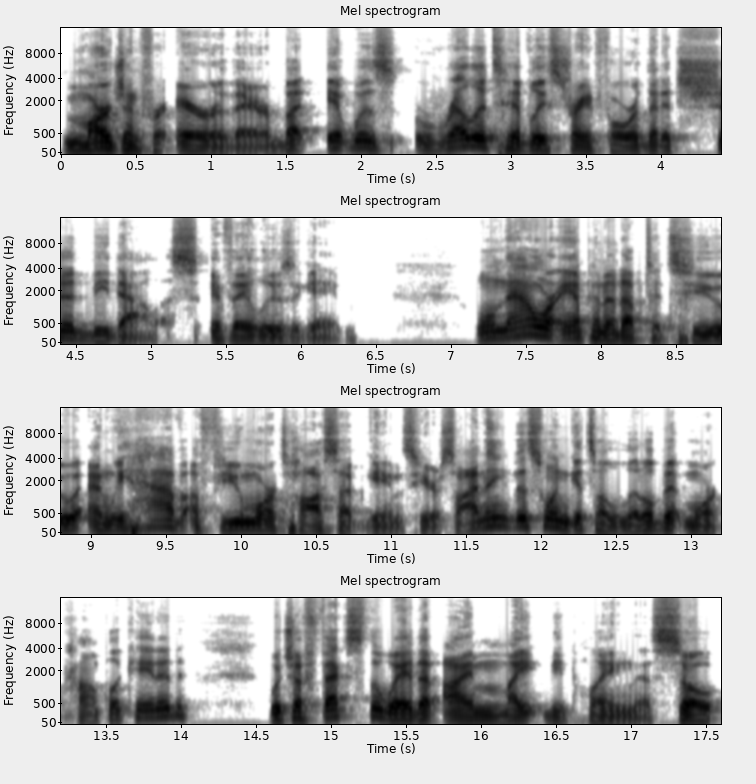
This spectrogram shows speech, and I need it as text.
margin for error there, but it was relatively straightforward that it should be Dallas if they lose a game. Well, now we're amping it up to two, and we have a few more toss up games here. So I think this one gets a little bit more complicated, which affects the way that I might be playing this. So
